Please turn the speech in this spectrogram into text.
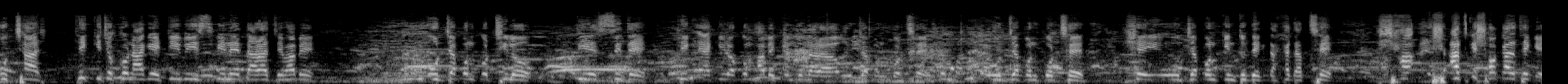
উচ্ছ্বাস ঠিক কিছুক্ষণ আগে টিভি স্ক্রিনে তারা যেভাবে উদযাপন করছিল টিএসসিতে ঠিক একই রকম ভাবে কিন্তু তারা উদযাপন করছে উদযাপন করছে। সেই উদযাপন কিন্তু দেখ- দেখা যাচ্ছে আজকে সকাল থেকে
